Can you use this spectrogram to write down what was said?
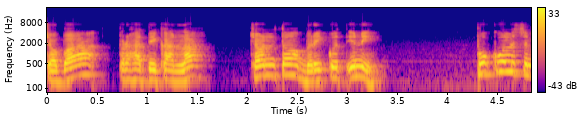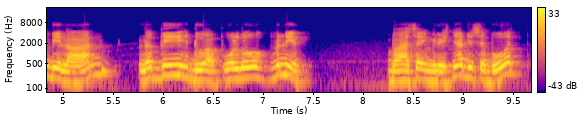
Coba perhatikanlah contoh berikut ini. Pukul 9 lebih 20 menit. Bahasa Inggrisnya disebut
